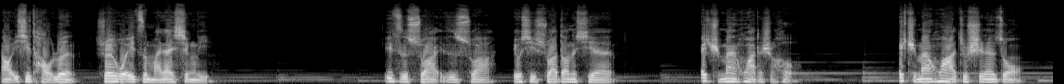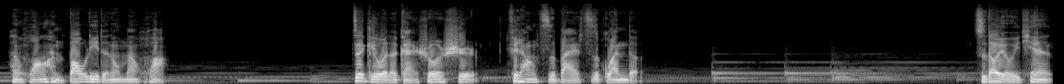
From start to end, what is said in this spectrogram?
然后一起讨论，所以我一直埋在心里，一直刷，一直刷，尤其刷到那些 H 漫画的时候，H 漫画就是那种很黄、很暴力的那种漫画，这给我的感受是。非常直白、直观的。直到有一天，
